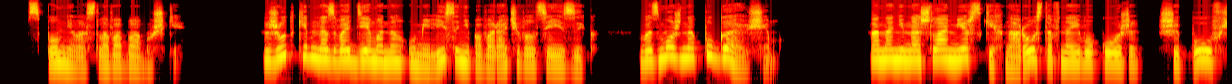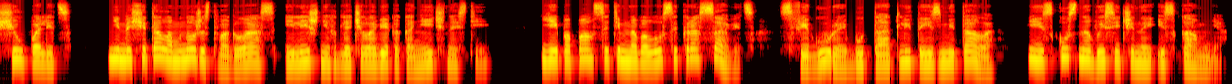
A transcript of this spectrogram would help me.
— вспомнила слова бабушки. Жутким назвать демона у Мелисы не поворачивался язык. Возможно, пугающим. Она не нашла мерзких наростов на его коже, шипов, щупалец, не насчитала множество глаз и лишних для человека конечностей. Ей попался темноволосый красавец, с фигурой, будто отлитой из металла и искусно высеченной из камня.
